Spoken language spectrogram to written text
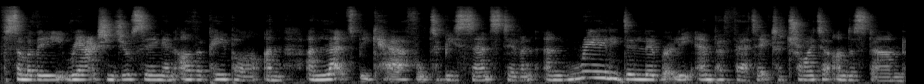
some of the reactions you're seeing in other people and and let's be careful to be sensitive and, and really deliberately empathetic to try to understand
